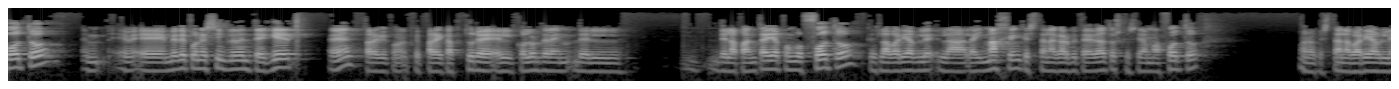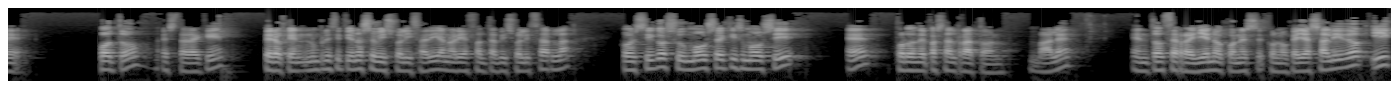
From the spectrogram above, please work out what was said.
foto, en, vez de poner simplemente get, eh, para, que, para que capture el color del, de la pantalla pongo foto, que es la variable, la, imagen que está en la carpeta de datos que se llama foto, bueno, que está en la variable foto, esta de aquí, pero que en un principio no se visualizaría, no haría falta visualizarla, consigo su mouse X, mouse Y, ¿eh? por donde pasa el ratón, ¿vale? Entonces relleno con, ese, con lo que haya salido y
